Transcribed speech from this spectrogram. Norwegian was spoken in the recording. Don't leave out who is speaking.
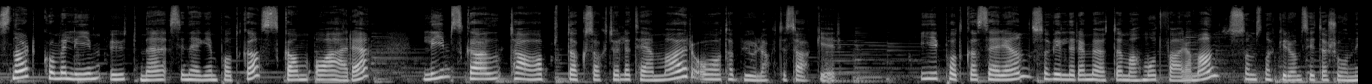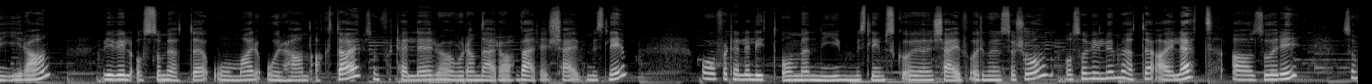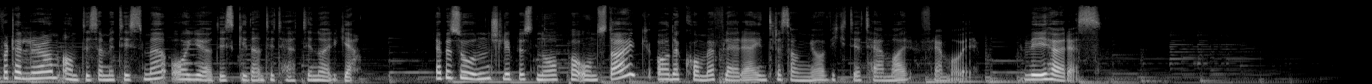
Speaker 1: Snart kommer Lim ut med sin egen podkast, Skam og ære. Lim skal ta opp dagsaktuelle temaer og tabulagte saker. I podkastserien så vil dere møte Mahmoud Farahman, som snakker om situasjonen i Iran. Vi vil også møte Omar Orhan Akhtar, som forteller hvordan det er å være skeiv muslim og fortelle litt om en ny muslimsk skeiv organisasjon. Og så vil vi møte Ailet Azori, som forteller om antisemittisme og jødisk identitet i Norge. Episoden slippes nå på onsdag, og det kommer flere interessante og viktige temaer fremover. Vi høres!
